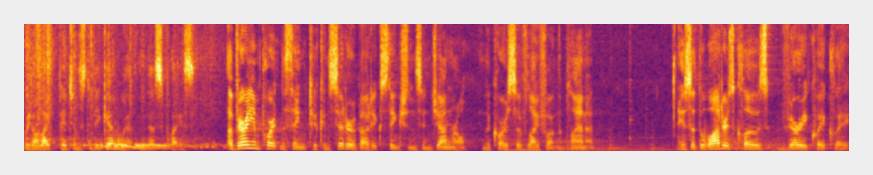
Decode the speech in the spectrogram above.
We don't like pigeons to begin with in this place. A very important thing to consider about extinctions in general in the course of life on the planet is that the waters close very quickly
